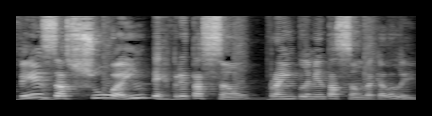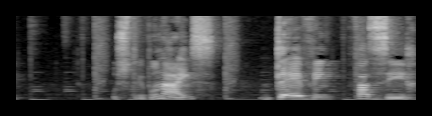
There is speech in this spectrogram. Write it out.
fez a sua interpretação para a implementação daquela lei. Os tribunais devem fazer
